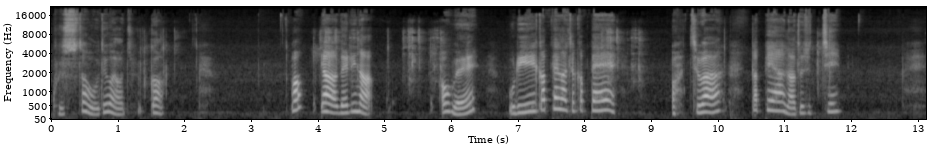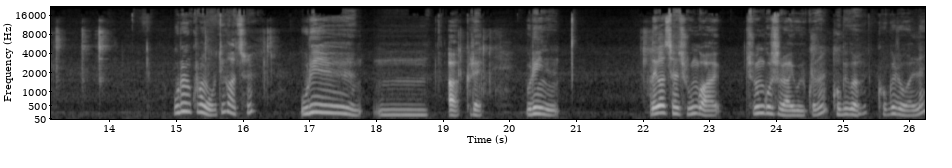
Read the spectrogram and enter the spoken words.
글쎄 어디 가야 좋을까? 어? 야 내리나 어 왜? 우리 카페 가자 카페 어 좋아 카페야 나도 좋지? 우린 그럼 어디 가지? 우린 음 아 그래. 우린 내가 제일 좋은 거 알, 좋은 곳을 알고 있거든? 거기가 거기로 갈래?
